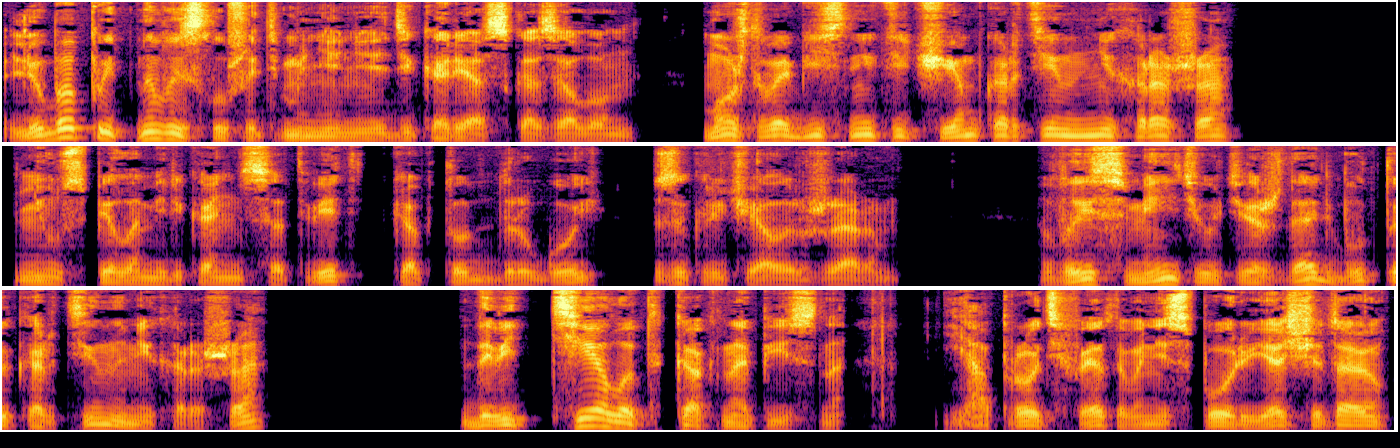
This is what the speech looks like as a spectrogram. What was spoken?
«Любопытно выслушать мнение дикаря», — сказал он. «Может, вы объясните, чем картина нехороша?» Не успел американец ответить, как тот другой закричал с жаром. «Вы смеете утверждать, будто картина нехороша? Да ведь тело-то как написано. Я против этого не спорю. Я считаю,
